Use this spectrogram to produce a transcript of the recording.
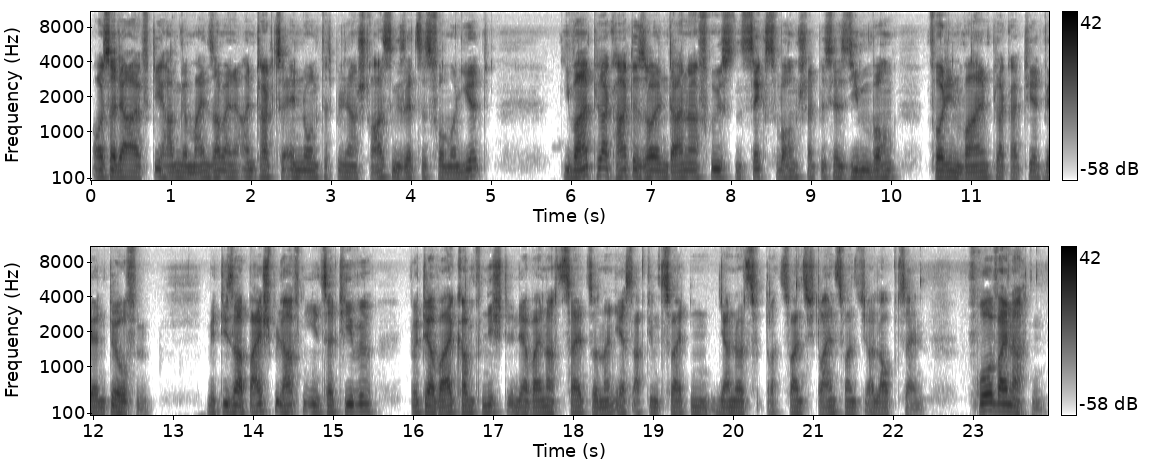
außer der AfD haben gemeinsam einen Antrag zur Änderung des Berliner Straßengesetzes formuliert. Die Wahlplakate sollen danach frühestens sechs Wochen statt bisher sieben Wochen vor den Wahlen plakatiert werden dürfen. Mit dieser beispielhaften Initiative wird der Wahlkampf nicht in der Weihnachtszeit, sondern erst ab dem 2. Januar 2023 erlaubt sein. Frohe Weihnachten!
